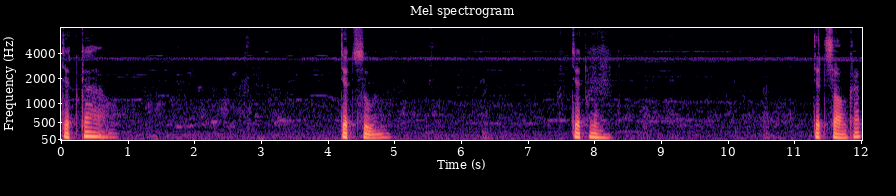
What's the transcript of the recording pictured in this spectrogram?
เจ็ดเก้า เจ็ดศูนย์เจ็ดหนึ่งเจ็ดสองครับ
